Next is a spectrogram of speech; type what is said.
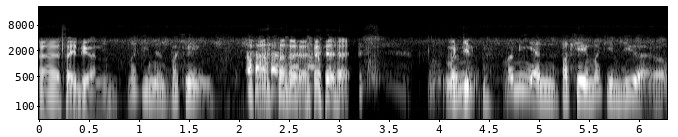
เออใส่เดือนมากินอันปลาเข่งมากินมันมีอันปลาเค็งมากินเหยื่อแล้ว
